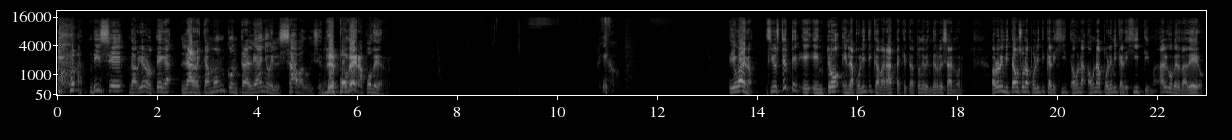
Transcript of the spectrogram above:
Dice Gabriel Ortega, Larcamón contra Leaño el sábado, dice, de poder a poder. Y bueno, si usted te- eh, entró en la política barata que trató de venderle Sanor, ahora lo invitamos a una política a una, a una polémica legítima, algo verdadero.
